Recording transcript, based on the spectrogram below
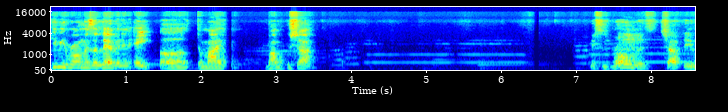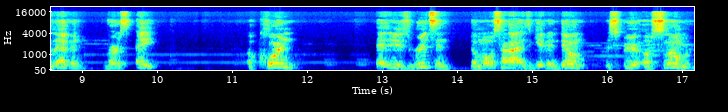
Give me Romans 11 and 8, uh, Tamaya, Baba Kusha. This is Romans chapter 11, verse 8. According as it is written, the Most High is giving them the spirit of slumber,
